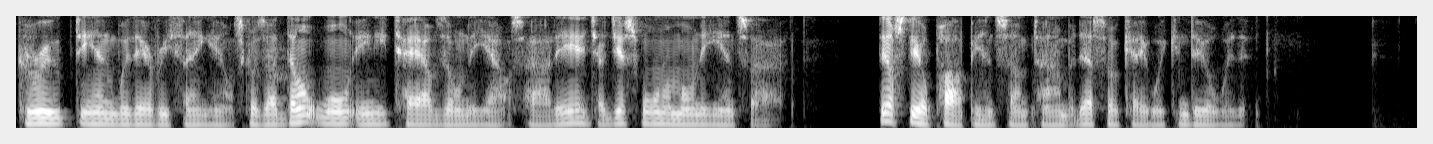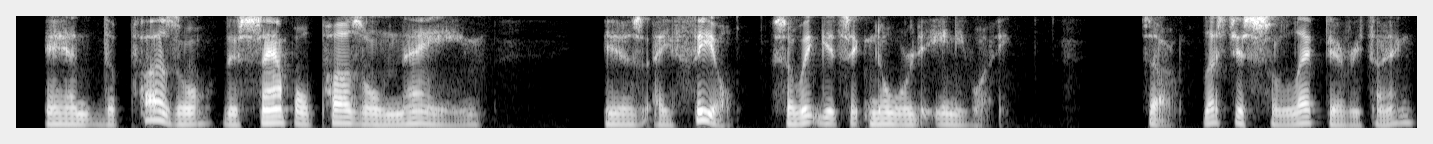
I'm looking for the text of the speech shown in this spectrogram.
grouped in with everything else because I don't want any tabs on the outside edge. I just want them on the inside. They'll still pop in sometime, but that's okay. We can deal with it. And the puzzle, the sample puzzle name is a field, so it gets ignored anyway. So let's just select everything.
